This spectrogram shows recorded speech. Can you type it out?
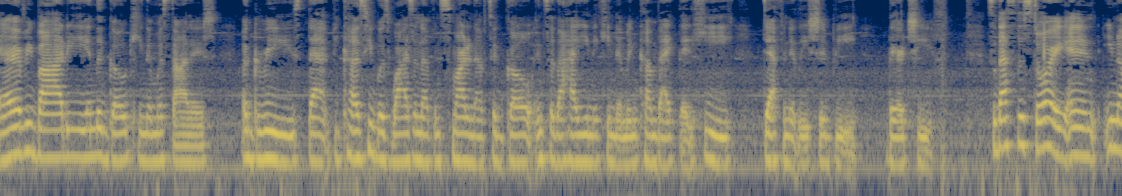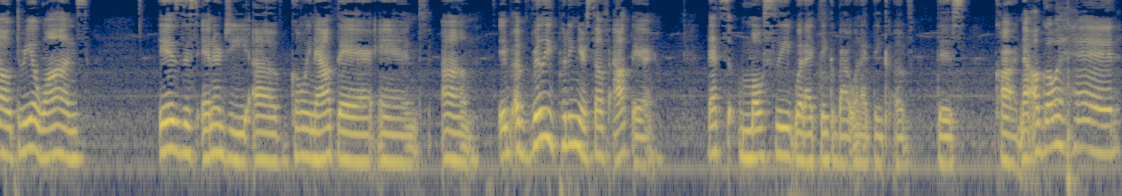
everybody in the goat kingdom astonished agrees that because he was wise enough and smart enough to go into the hyena kingdom and come back that he definitely should be their chief. So that's the story. And, you know, Three of Wands is this energy of going out there and um, it, of really putting yourself out there. That's mostly what I think about when I think of this card. Now I'll go ahead.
